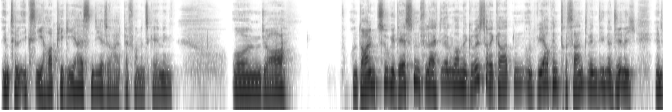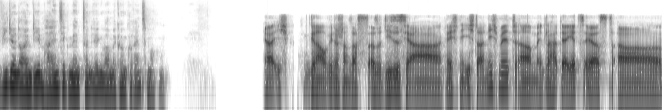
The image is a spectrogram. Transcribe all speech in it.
Intel Xe HPG heißen die, also High Performance Gaming. Und ja, Und da im Zuge dessen vielleicht irgendwann mal größere Karten und wäre auch interessant, wenn die natürlich Nvidia und AMD im High-Segment dann irgendwann mal Konkurrenz machen. Ja, ich, genau wie du schon sagst, also dieses Jahr rechne ich da nicht mit. Ähm, Intel hat ja jetzt erst äh,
